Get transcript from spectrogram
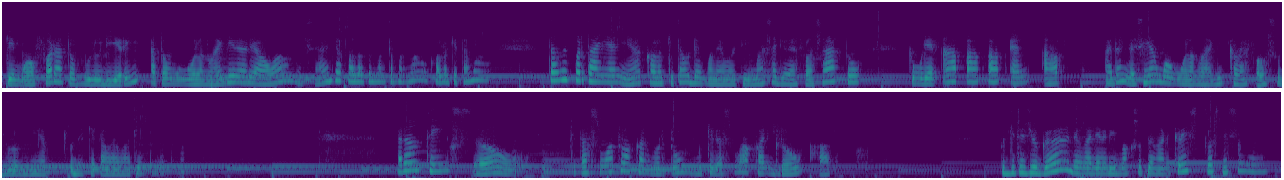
game over atau bunuh diri atau mengulang lagi dari awal bisa aja kalau teman-teman mau kalau kita mau. Tapi pertanyaannya kalau kita udah melewati masa di level 1 kemudian up up up and up ada nggak sih yang mau ngulang lagi ke level sebelumnya yang udah kita lewatin teman-teman? I don't think so. Kita semua tuh akan bertumbuh kita semua akan grow up. Begitu juga dengan yang dimaksud dengan Kristus di sini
